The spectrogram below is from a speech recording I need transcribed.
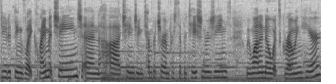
Due to things like climate change and uh, changing temperature and precipitation regimes, we want to know what's growing here.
